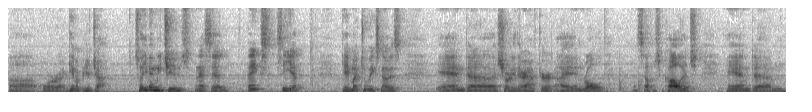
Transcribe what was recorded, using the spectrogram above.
uh, or uh, give up your job. So he made me choose, and I said, thanks, see ya. Gave my two weeks notice. And uh, shortly thereafter, I enrolled Southwestern College and um,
